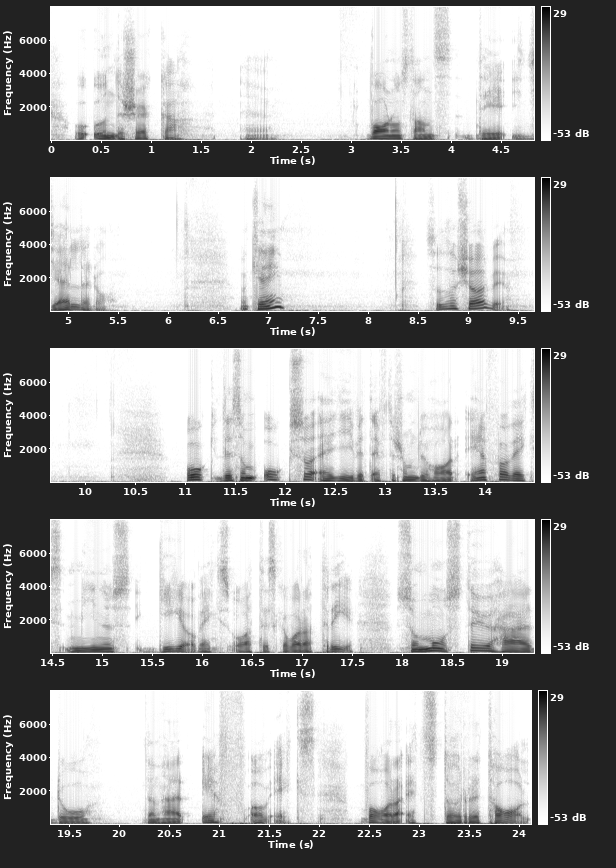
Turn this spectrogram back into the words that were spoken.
och undersöka eh, var någonstans det gäller då. Okej, okay. så då kör vi. Och det som också är givet eftersom du har f av x minus g av x och att det ska vara 3 så måste ju här då den här f av x vara ett större tal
